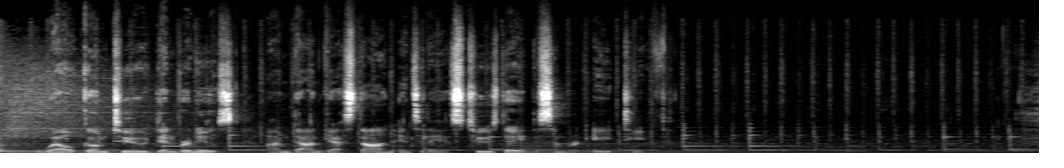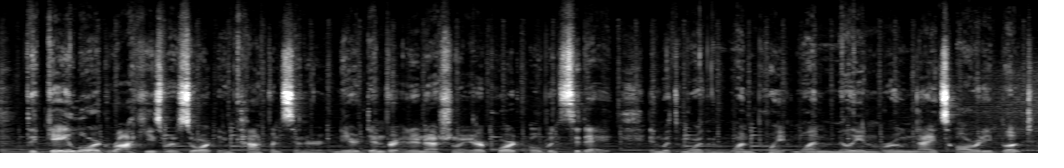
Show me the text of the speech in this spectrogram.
Welcome to Denver News. I'm Don Gaston, and today is Tuesday, December 18th. The Gaylord Rockies Resort and Conference Center near Denver International Airport opens today, and with more than 1.1 million room nights already booked,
